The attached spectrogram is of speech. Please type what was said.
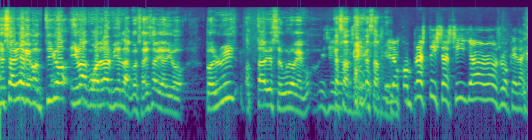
Yo sabía que contigo iba a cuadrar bien la cosa. Yo sabía, digo, con Luis, Octavio seguro que Sí, sí, casan no, bien, si- casan Si bien. lo comprasteis así, ya ahora os lo quedáis.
